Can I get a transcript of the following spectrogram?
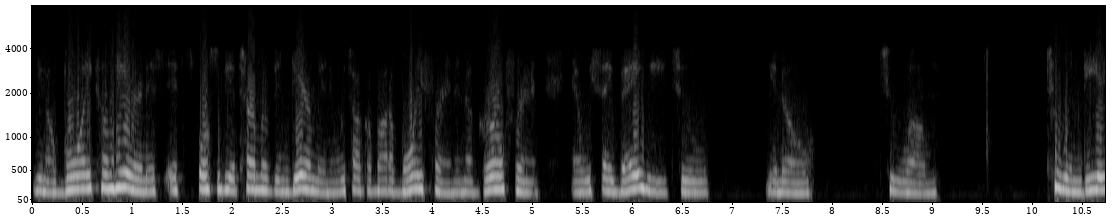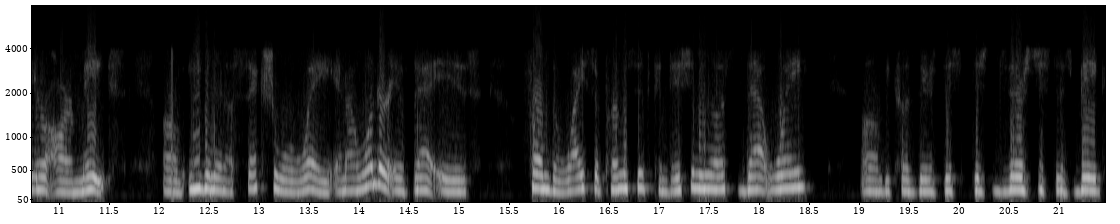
you know, boy, come here, and it's it's supposed to be a term of endearment, and we talk about a boyfriend and a girlfriend, and we say baby to, you know, to um to endear our mates um, even in a sexual way. And I wonder if that is from the white supremacists conditioning us that way, um, because there's this, this, there's just this big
